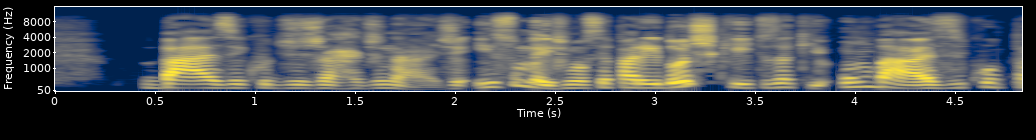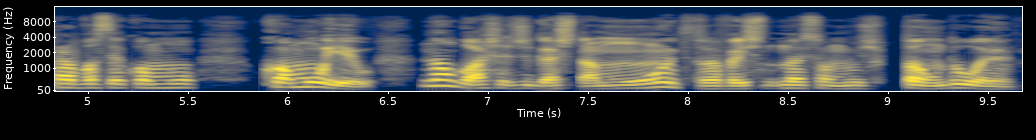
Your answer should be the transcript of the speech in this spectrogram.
básico de jardinagem. Isso mesmo, eu separei dois kits aqui, um básico para você como como eu. Não gosta de gastar muito, talvez nós somos pão dura.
